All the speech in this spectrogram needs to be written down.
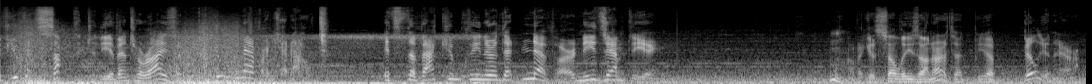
If you get sucked into the event horizon, you never get out. It's the vacuum cleaner that never needs emptying. Hmm, if I could sell these on Earth, I'd be a billionaire.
